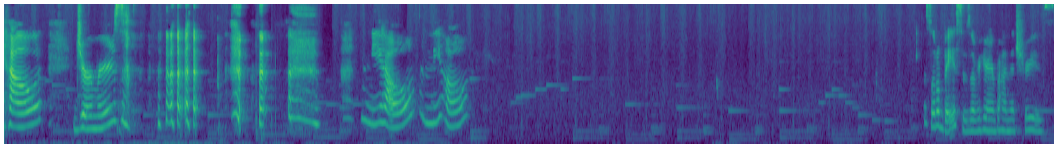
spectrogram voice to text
Hao, Germers. Ni hao, ni hao. This little base is over here behind the trees.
